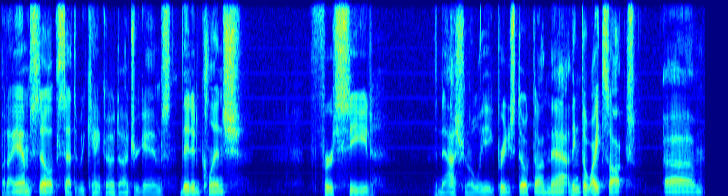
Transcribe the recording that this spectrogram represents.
But I am still upset that we can't go to Dodger games. They did clinch first seed, the National League. Pretty stoked on that. I think the White Sox um,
